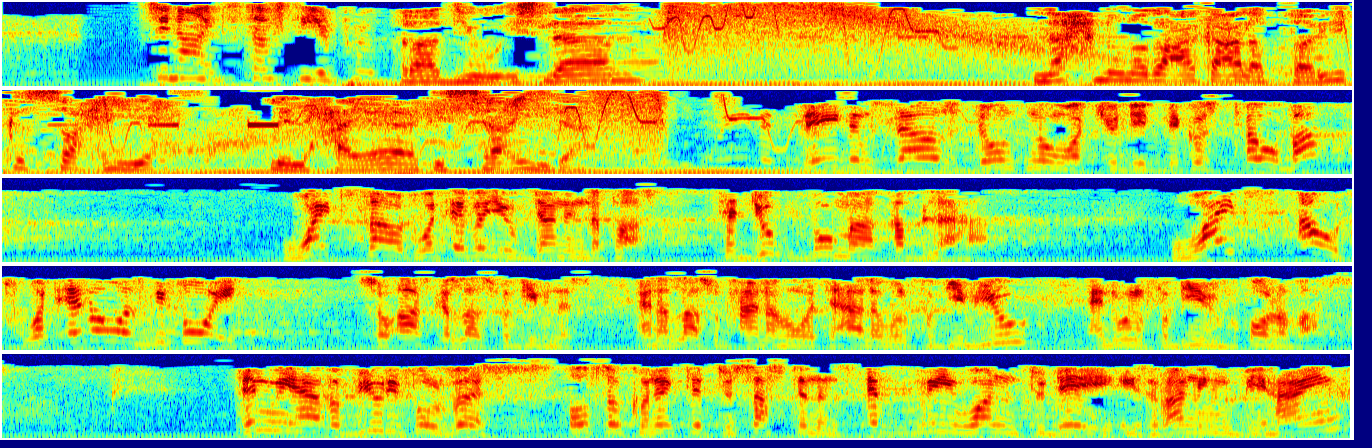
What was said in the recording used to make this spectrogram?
Tonight's Tafsir program. راديو إسلام نحن نضعك على الطريق الصحيح للحياة السعيدة They themselves don't know what you did because tawbah wipes out whatever you've done in the past. تجب ما قبلها wipes out whatever was before it. So ask Allah's forgiveness and Allah subhanahu wa ta'ala will forgive you and will forgive all of us. Then we have a beautiful verse also connected to sustenance. Everyone today is running behind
